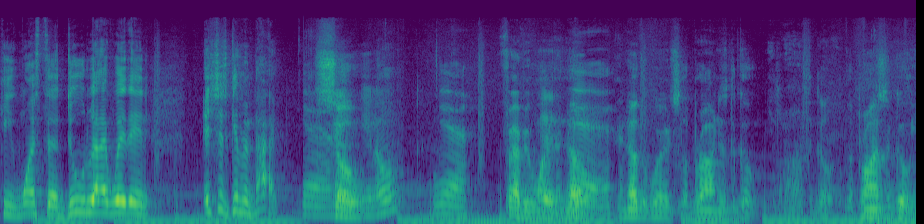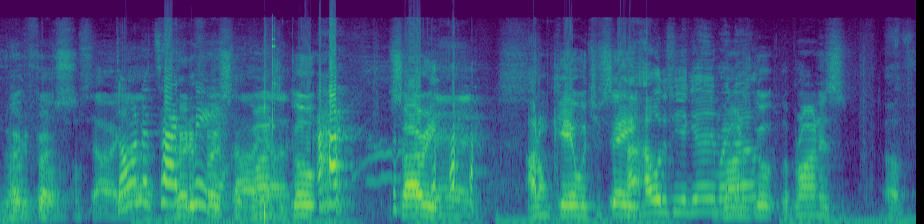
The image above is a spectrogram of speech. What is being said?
he wants to do that with, and it's just giving back. Yeah. So You know, yeah. for everyone Yeah. to know, Yeah. in other words, LeBron is the GOAT. I don't have to go. LeBron's the GOAT. You heard it first. I'm sorry. Don't y'all. attack You heard me. it first. Sorry, LeBron's y'all. the GOAT. Sorry. Man, I don't care what you say. how, how old is he again right LeBron's now? GOAT. LeBron is of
